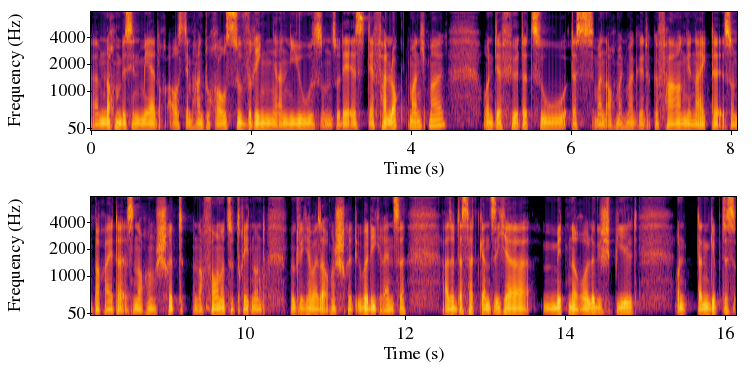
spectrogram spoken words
ähm, noch ein bisschen mehr aus dem Handtuch rauszubringen an News und so. Der ist, der verlockt manchmal und der führt dazu, dass man auch manchmal Gefahren geneigter ist und bereiter ist, noch einen Schritt nach vorne zu treten und möglicherweise auch einen Schritt über die Grenze. Also das hat ganz sicher mit eine Rolle gespielt. Und dann gibt es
